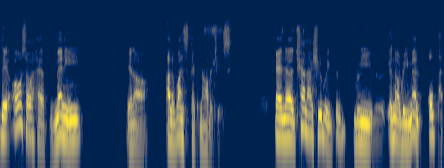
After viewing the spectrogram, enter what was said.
they also have many, you know, advanced technologies. And uh, China should re, re, you know, remain open,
